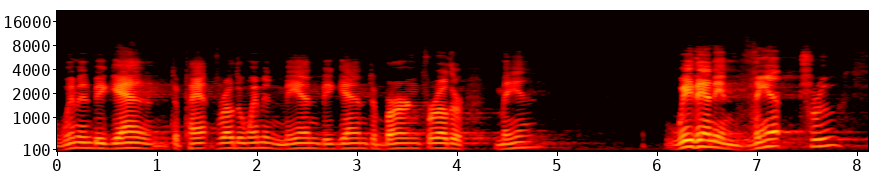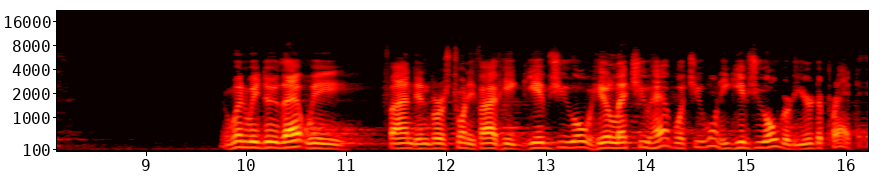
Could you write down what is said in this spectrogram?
Women began to pant for other women, men began to burn for other men. We then invent truth. And when we do that, we find in verse 25, He gives you over, He'll let you have what you want. He gives you over to your depravity.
